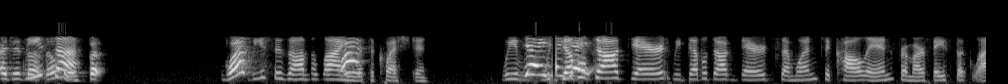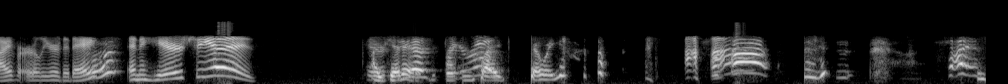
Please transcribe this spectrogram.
I did Lisa. not know this, but what? Lisa's on the line what? with a question. We've yay, we yay, double yay. dog dared we double dog dared someone to call in from our Facebook Live earlier today, What? and here she is. Here I get she it. Is. Bring her It's on. like showing. Hi.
